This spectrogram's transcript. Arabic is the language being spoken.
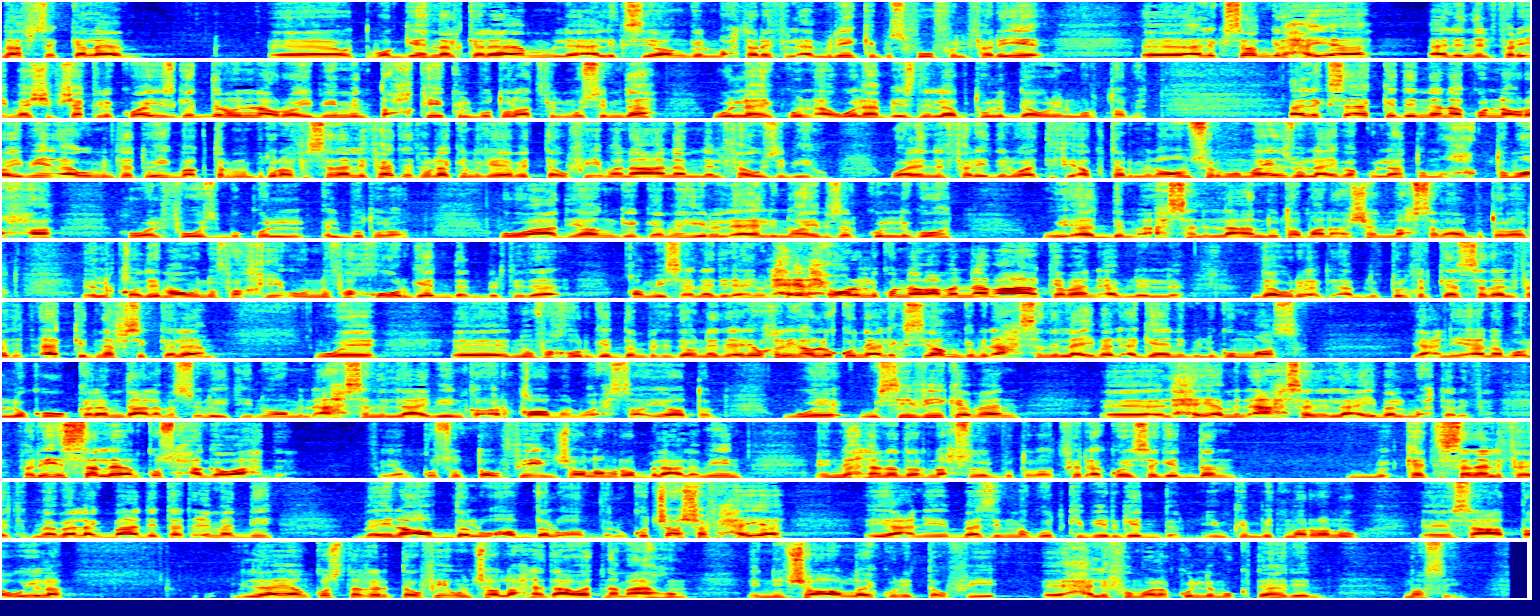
نفس الكلام. آه، وجهنا الكلام لالكس يانج المحترف الأمريكي بصفوف الفريق. آه، أليكس يانج الحقيقة قال إن الفريق ماشي بشكل كويس جدا وإننا قريبين من تحقيق البطولات في الموسم ده واللي هيكون أولها بإذن الله بطولة الدوري المرتبط. أليكس أكد إننا كنا قريبين قوي من تتويج بأكتر من بطولة في السنة اللي فاتت ولكن غياب التوفيق منعنا من الفوز بيهم. وقال ان الفريق دلوقتي فيه أكتر من عنصر مميز واللعيبة كلها طموح طموحها هو الفوز بكل البطولات. ووعد يانج جماهير الأهلي إنه هيبذل كل جهد ويقدم أحسن اللي عنده طبعا عشان نحصل على البطولات القادمة. وانه وانه فخور جدا بارتداء قميص النادي الأهلي. والحقيقة الحوار اللي كنا عملناه معاه كمان قبل الدوري قبل بطولة الكاس السنة اللي فاتت أكد نفس الكلام. وانه فخور جدا بارتداء النادي الأهلي. وخليني أقول لكم إن أليكس يانج من أحسن اللعيبة الأجانب اللي جم مصر. يعني أنا بقول لكم الكلام ده على مسؤوليتي إن هو من أحسن اللاعبين كارقاما واحصائيات وسي في كمان آه، الحقيقة من أحسن اللعيبة المحترفة. فريق السلة ينقصه حاجة واحدة ينقصه التوفيق إن شاء الله من رب العالمين إن إحنا نقدر نحصد البطولات. فرقة كويسة جدا كانت السنة اللي فاتت. ما بالك بعد التدعيمات دي بقينا أفضل وأفضل وأفضل. وكوتش اشرف الحقيقة يعني باذل مجهود كبير جدا. يمكن بيتمرنوا آه، ساعات طويلة. لا ينقصنا غير التوفيق وإن شاء الله إحنا دعواتنا معاهم إن إن شاء الله يكون التوفيق آه، حليفهم ولا كل مجتهد نصيب.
